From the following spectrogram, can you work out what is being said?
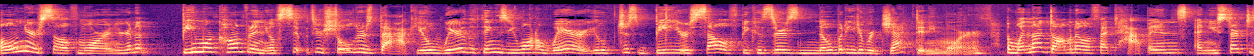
own yourself more and you're to be more confident. You'll sit with your shoulders back. You'll wear the things you want to wear. You'll just be yourself because there's nobody to reject anymore. And when that domino effect happens and you start to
